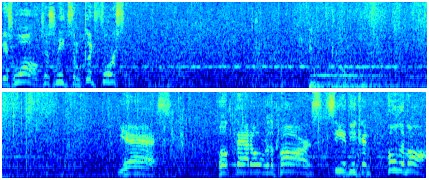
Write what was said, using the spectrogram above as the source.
This wall just needs some good forcing. Yes. Hook that over the bars. See if you can pull them off.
